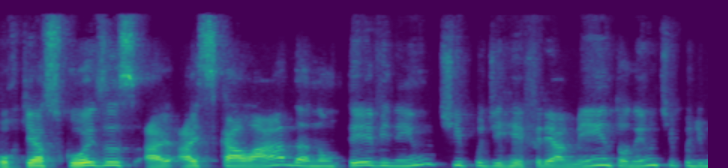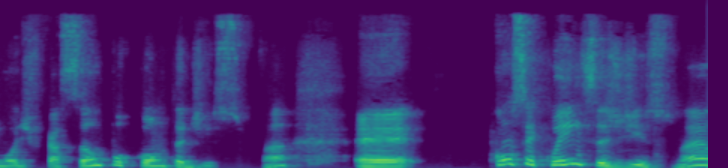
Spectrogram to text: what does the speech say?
Porque as coisas, a, a, escalada não teve nenhum tipo de refreamento ou nenhum tipo de modificação por conta disso. Né? É, consequências disso, né?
